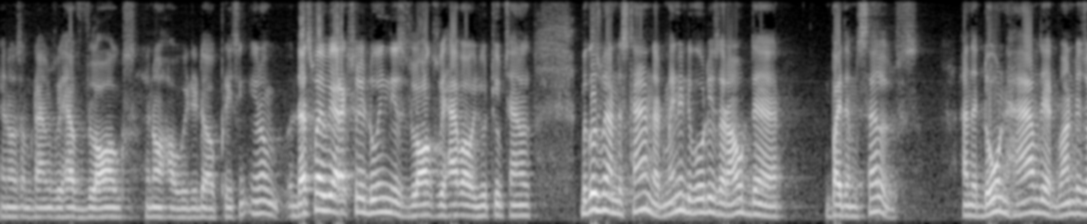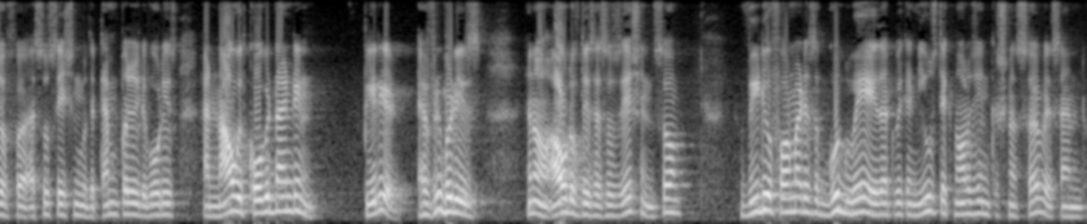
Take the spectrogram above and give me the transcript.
You know, sometimes we have vlogs, you know, how we did our preaching. You know, that's why we are actually doing these vlogs. We have our YouTube channel because we understand that many devotees are out there by themselves and they don't have the advantage of uh, association with the temple devotees. And now with COVID 19, period, everybody is you know out of this association so video format is a good way that we can use technology in krishna's service and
